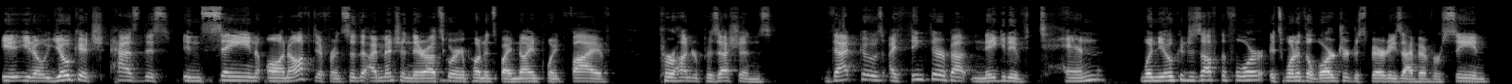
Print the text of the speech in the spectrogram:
you know, Jokic has this insane on-off difference. So that I mentioned they're outscoring opponents by 9.5 per 100 possessions. That goes, I think they're about negative 10 when Jokic is off the floor. It's one of the larger disparities I've ever seen.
